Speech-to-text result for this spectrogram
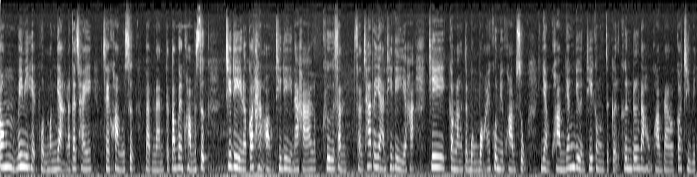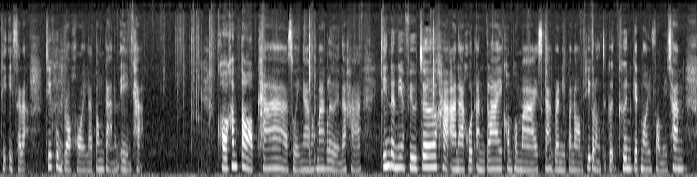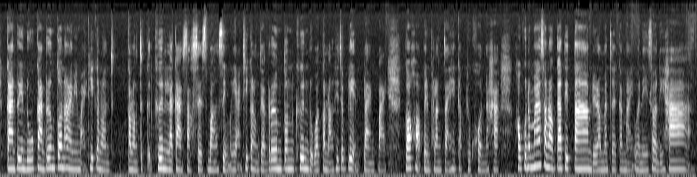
ต้องไม่มีเหตุผลบางอย่าง แล้วก็ใช้ใช้ความรู้สึกแบบนั้น แต่ต้องเป็นความรู้สึกที่ดีแล้วก็ทางออกที่ดีนะคะ คือสัญสญชาตญาณที่ดีอะค่ะ ที่กำลังจะบ่งบอกให้คุณมีความสุข อย่างความยั่งยืนที่กำลังจะเกิดขึ้นเรื่องราวของความรักแล้วก็ชีวิตที่อิสระ ที่คุณรอคอยและต้องการนั่นเองค่ะ ขอคำตอบค่ะ สวยงามมากๆเลยนะคะ In the near future ค่ะ อนาคตอันใกล้ compromise การประนีประนอมที่กำลังจะเกิดขึ้น get more information การเรียนรู้การเริ่มต้นอะไรใหม่ๆที่กำลังกำลังจะเกิดขึ้น และการ success บางสิ่งบางอย่างที่กำลังจะเริ่มต้นขึ้น หรือว่ากำลังที่จะเปลี่ยนแปลงไป ก็ขอเป็นพลังใจให้กับทุกคนนะคะ ขอบคุณมากสำหรับการติดตาม เดี๋ยวเรามาเจอกันใหม่วันนี้ สวัสดีค่ะ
